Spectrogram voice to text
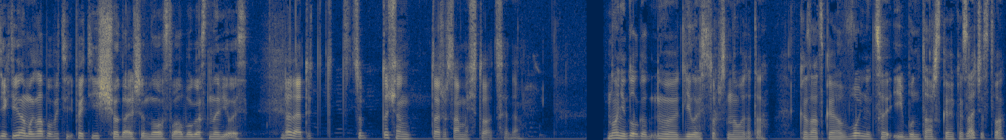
Екатерина могла бы пойти, пойти еще дальше, но, слава богу, остановилась. Да, да, точно та же самая ситуация, да. Но недолго э, длилась, собственно, вот эта казацкая вольница и бунтарское казачество,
